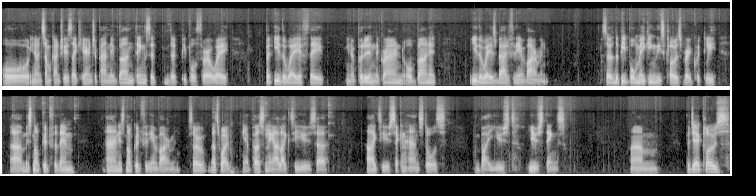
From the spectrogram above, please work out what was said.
Or you know, in some countries like here in Japan, they burn things that that people throw away. But either way, if they you know put it in the ground or burn it, either way is bad for the environment. So the people making these clothes very quickly, um, it's not good for them, and it's not good for the environment. So that's why, yeah, personally, I like to use uh, I like to use secondhand stores and buy used used things. Um, but yeah, clothes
